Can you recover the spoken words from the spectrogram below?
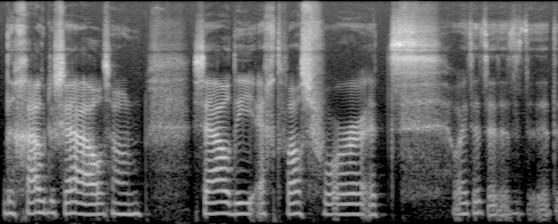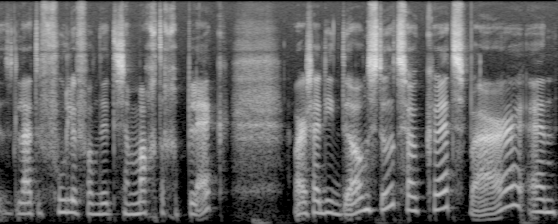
de Gouden Zaal. Zo'n zaal die echt was voor het, hoe heet het, het, het, laten voelen van dit is een machtige plek. Waar zij die dans doet, zo kwetsbaar. En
